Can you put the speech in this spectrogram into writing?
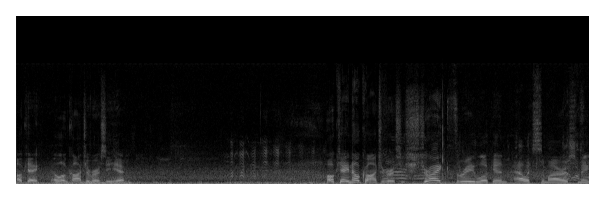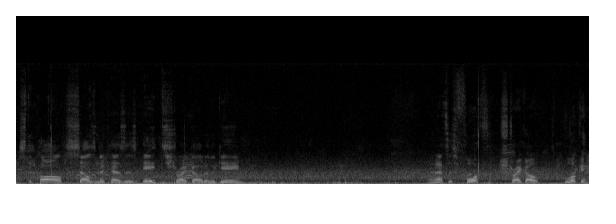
Okay, a little controversy here. Okay, no controversy. Strike three looking. Alex Samaras makes the call. Selznick has his eighth strikeout of the game. And that's his fourth strikeout looking. A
